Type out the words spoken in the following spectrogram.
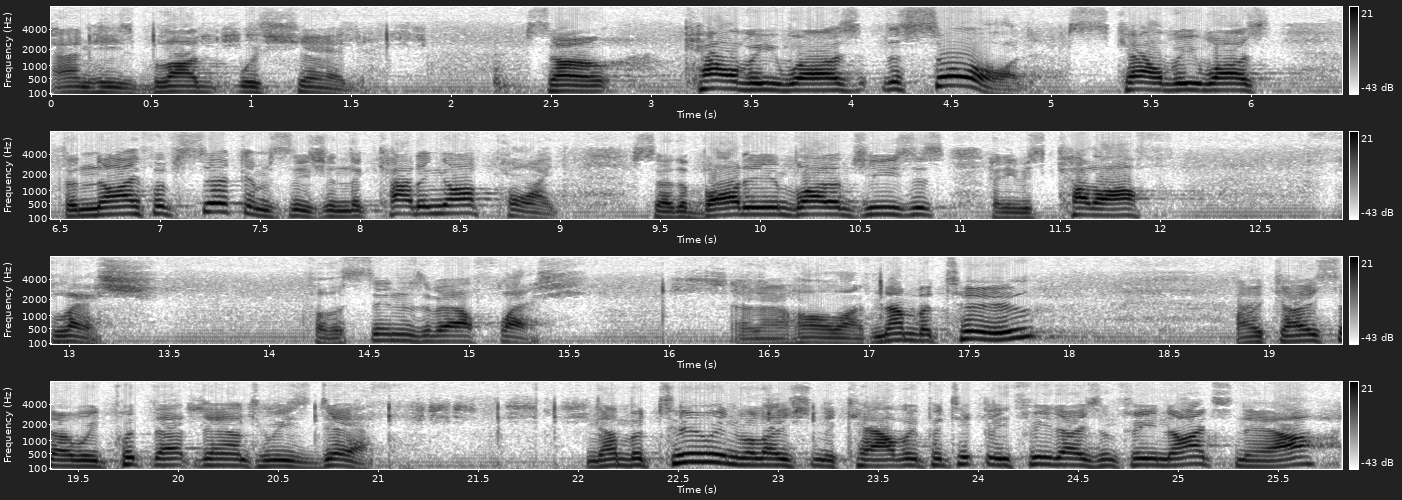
and his blood was shed. So Calvary was the sword. Calvary was the knife of circumcision, the cutting off point. So the body and blood of Jesus, and he was cut off flesh for the sins of our flesh and our whole life. Number two, okay, so we put that down to his death. Number two, in relation to Calvary, particularly three days and three nights now,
